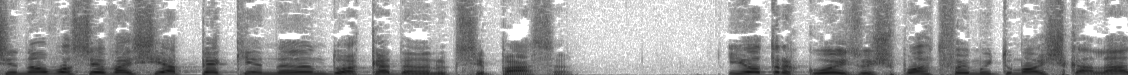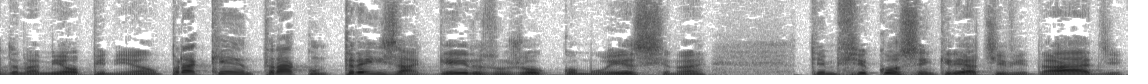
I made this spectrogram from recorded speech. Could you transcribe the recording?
senão você vai se apequenando a cada ano que se passa. E outra coisa, o esporte foi muito mal escalado, na minha opinião. Para que entrar com três zagueiros num jogo como esse, não é? O time ficou sem criatividade,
